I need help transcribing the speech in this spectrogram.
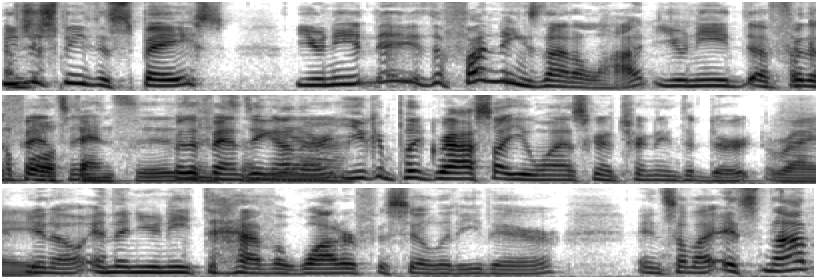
You just need the space. You need eh, the funding's not a lot. You need uh, for the couple of fencing, fences for the and some- fencing on there. You can put grass all you want. It's going to turn into dirt, Right. You know, and then you need to have a water facility there, and so like it's not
